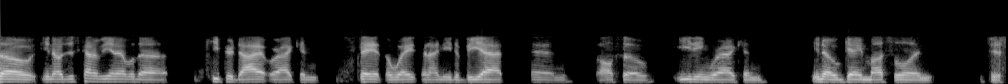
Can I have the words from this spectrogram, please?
So you know, just kind of being able to keep your diet where I can stay at the weight that I need to be at, and also eating where I can, you know, gain muscle and just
